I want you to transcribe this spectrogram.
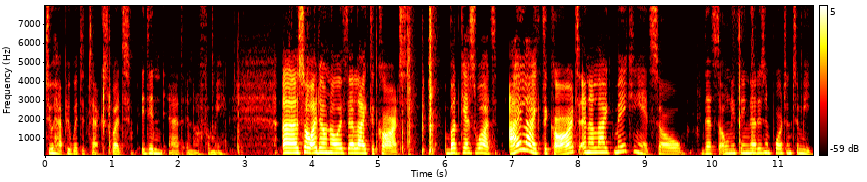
too happy with the text, but it didn't add enough for me. Uh, so I don't know if they like the card. But guess what? I like the card and I like making it. So that's the only thing that is important to me.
